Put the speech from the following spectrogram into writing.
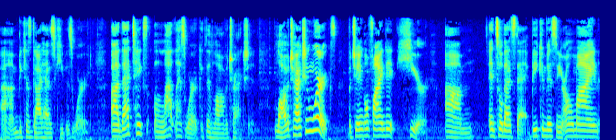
um, because God has to keep his word. Uh, that takes a lot less work than law of attraction. Law of attraction works, but you ain't gonna find it here. Um, and so that's that. Be convinced in your own mind.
